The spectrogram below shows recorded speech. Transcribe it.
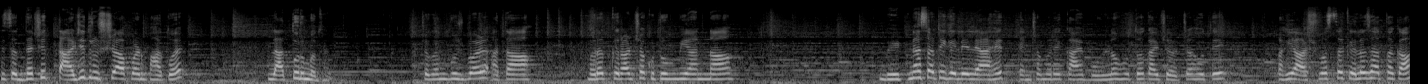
ही सध्याची ताजी दृश्य आपण पाहतोय लातूरमधून. छगन भुजबळ आता भरत कराडच्या कुटुंबियांना भेटण्यासाठी गेलेले आहेत. त्यांच्यामध्ये काय बोलणं होतं काय चर्चा होते काही आश्वस्त केलं जातं का?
